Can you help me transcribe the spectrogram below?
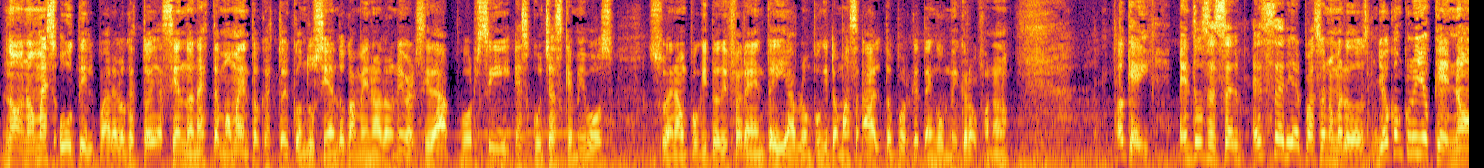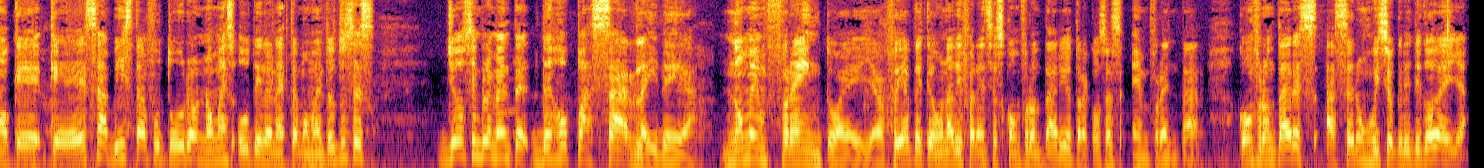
No, no me es útil para lo que estoy haciendo en este momento, que estoy conduciendo camino a la universidad, por si escuchas que mi voz suena un poquito diferente y hablo un poquito más alto porque tengo un micrófono, ¿no? Ok, entonces ese sería el paso número dos. Yo concluyo que no, que, que esa vista a futuro no me es útil en este momento. Entonces, yo simplemente dejo pasar la idea, no me enfrento a ella. Fíjate que una diferencia es confrontar y otra cosa es enfrentar. Confrontar es hacer un juicio crítico de ella,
